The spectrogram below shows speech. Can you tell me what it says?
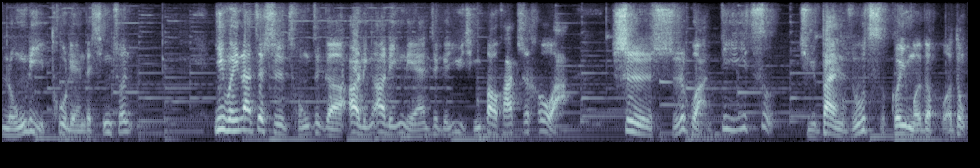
农历兔年的新春，因为呢，这是从这个二零二零年这个疫情爆发之后啊，是使馆第一次举办如此规模的活动。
